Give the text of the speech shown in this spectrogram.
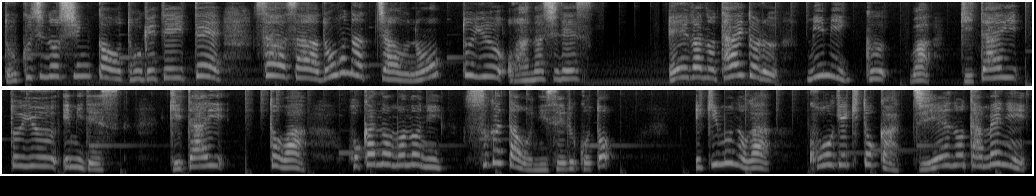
独自の進化を遂げていてさあさあどうなっちゃうの？というお話です。映画のタイトルミミックは擬態という意味です。擬態とは他のものに姿を似せること。生き物が攻撃とか自衛のために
